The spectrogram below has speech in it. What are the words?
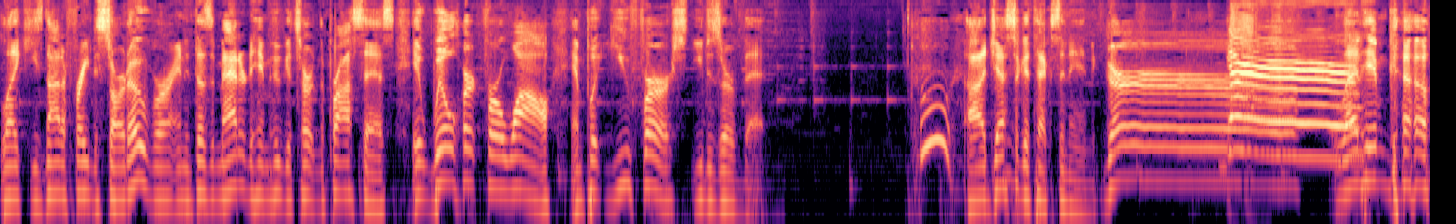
like he's not afraid to start over, and it doesn't matter to him who gets hurt in the process. It will hurt for a while, and put you first. You deserve that. Uh, Jessica texting in, girl, Let him go.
